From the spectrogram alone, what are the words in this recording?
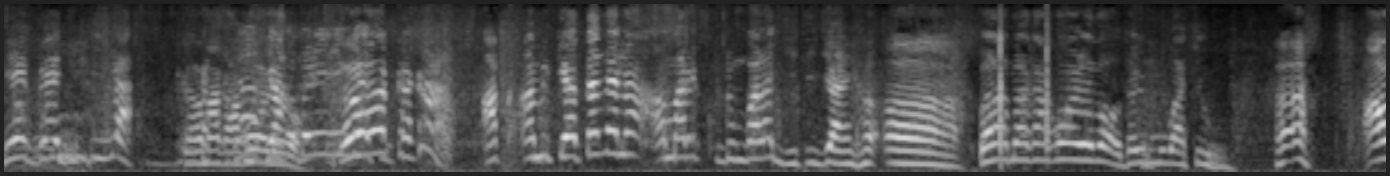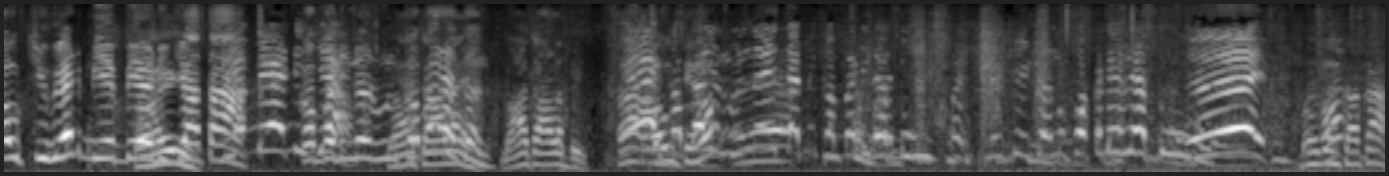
બે બે જીતી આપ- અમે કહેતા હતા ને અમારે કુટુંબ વાળા જીતી જાય. મારા કાકો તો હું હા આઉટ થયું હેડ બે બે બે અડી ગયા. કબડ્ડીનો રૂલ ખબર હે ચાલે ને ના ચાલે ભાઈ હા આઉટ હે રૂલ નહીં તમે કબડ્ડી રમતું નું પકડે લે તું એ ભાઈ કાકા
